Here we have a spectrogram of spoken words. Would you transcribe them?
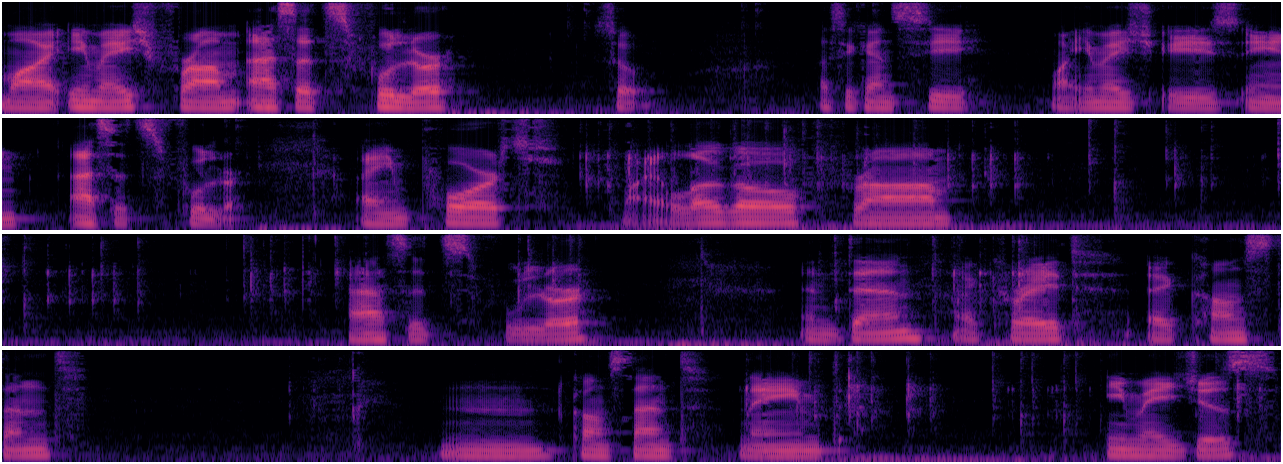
my image from assets folder. So as you can see my image is in assets folder. I import my logo from assets folder and then I create a constant mm, constant named images.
